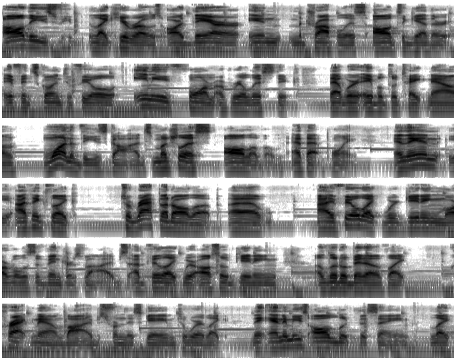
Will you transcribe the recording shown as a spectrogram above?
all these like heroes are there in Metropolis all together, if it's going to feel any form of realistic that we're able to take down one of these gods, much less all of them at that point. And then I think like to wrap it all up, uh, I feel like we're getting Marvel's Avengers vibes. I feel like we're also getting a little bit of like crackdown vibes from this game to where like the enemies all look the same. Like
